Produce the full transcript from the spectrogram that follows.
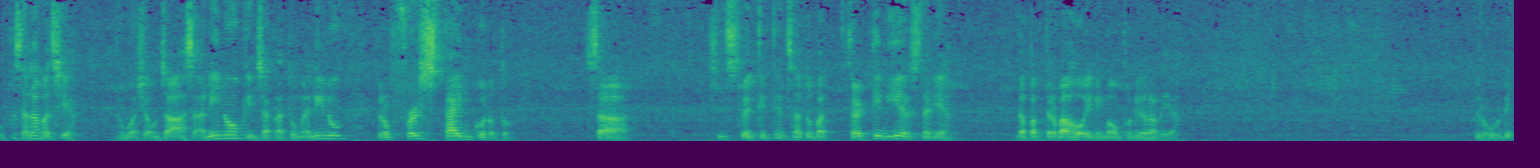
Upasalamat siya. Nawa siya unsa sa anino, kinsa katong anino, pero first time ko na to sa since 2010 sa to pa 13 years na niya nga pagtrabaho ining maong punerarya. Pero di,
